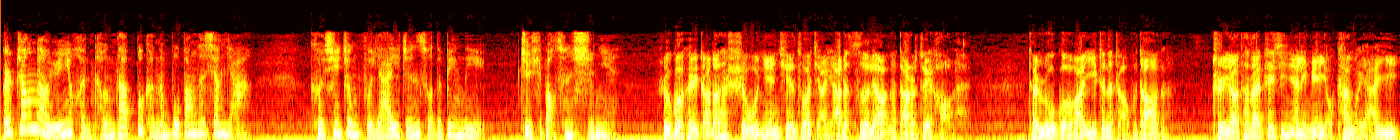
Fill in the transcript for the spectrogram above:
而张妙云又很疼他，不可能不帮他镶牙。可惜政府牙医诊所的病历只需保存十年。如果可以找到他十五年前做假牙的资料，那当然最好了。但如果万一真的找不到呢？只要他在这几年里面有看过牙医，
